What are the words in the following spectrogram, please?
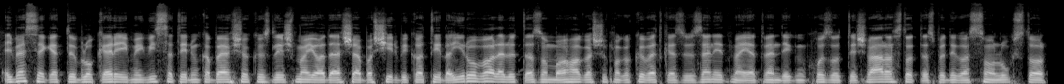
Egy beszélgető blokk erejéig még visszatérünk a belső közlés mai adásába Sirbik Attila íróval, előtte azonban hallgassuk meg a következő zenét, melyet vendégünk hozott és választott, ez pedig a Son Lux-tól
